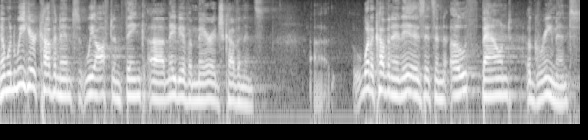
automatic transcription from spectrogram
Now, when we hear covenant, we often think uh, maybe of a marriage covenant. Uh, what a covenant is, it's an oath bound agreement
